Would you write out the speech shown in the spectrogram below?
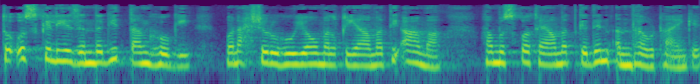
تو اس کے لیے زندگی تنگ ہوگی۔ وہ نہ شروع یوم القیامت آما ہم اس کو قیامت کے دن اندھا اٹھائیں گے۔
